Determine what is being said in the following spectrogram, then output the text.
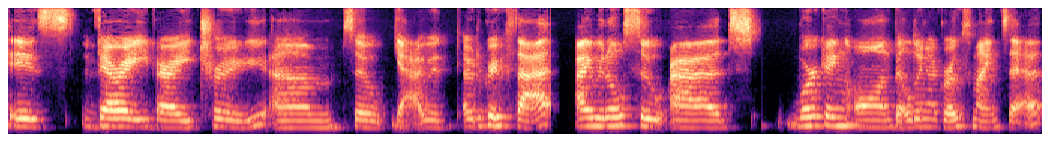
is very very true. Um so yeah i would i would agree with that. I would also add working on building a growth mindset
